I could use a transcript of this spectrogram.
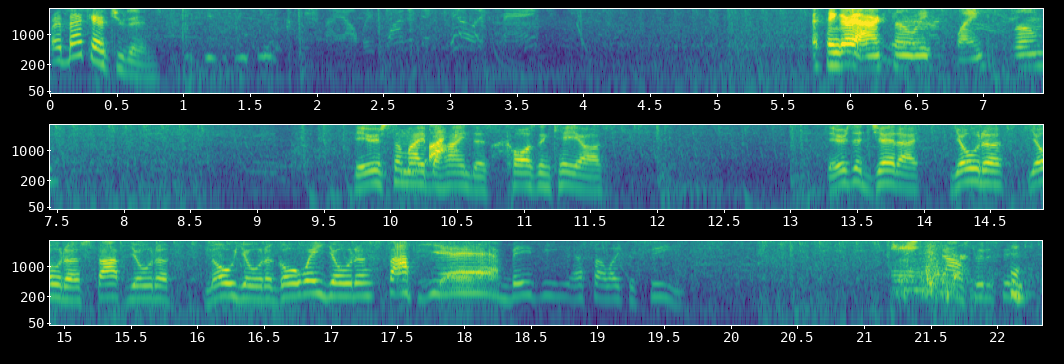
Right back at you then. I think I accidentally flanked them. There's somebody behind us causing chaos. There's a Jedi. Yoda, Yoda, stop Yoda. No Yoda, go away Yoda. Stop. Yeah, baby. That's what I like to see. Sit down, citizen.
